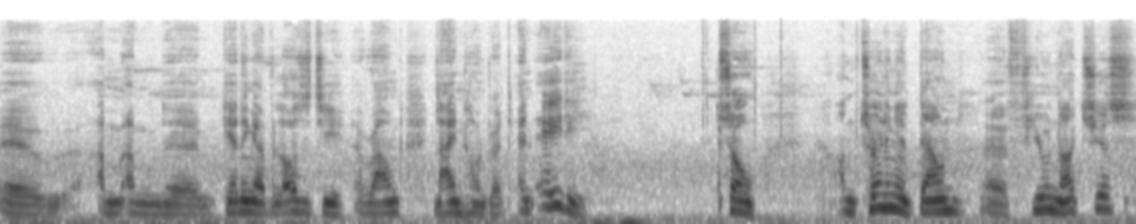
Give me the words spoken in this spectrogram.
uh, I'm, I'm uh, getting a velocity around 980 so I'm turning it down a few notches.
